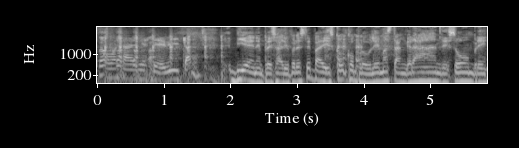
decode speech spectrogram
¿cómo está mi Estevita? Bien, empresario, pero este país con, con problemas tan grandes, hombre,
